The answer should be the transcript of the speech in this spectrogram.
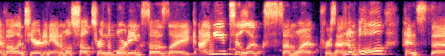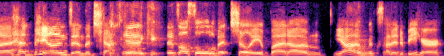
I volunteered in animal shelter in the morning, so I was like, I need to look somewhat presentable. Hence the headband and the jacket. really It's, also a little bit chilly, but um, yeah, I'm excited to be here.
